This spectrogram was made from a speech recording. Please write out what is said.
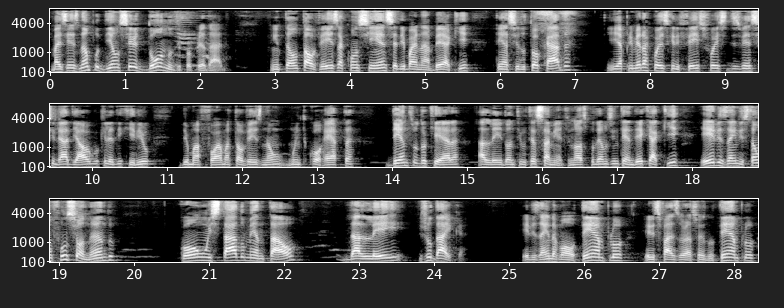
mas eles não podiam ser donos de propriedade. Então, talvez a consciência de Barnabé aqui tenha sido tocada, e a primeira coisa que ele fez foi se desvencilhar de algo que ele adquiriu de uma forma talvez não muito correta, dentro do que era a lei do Antigo Testamento. E nós podemos entender que aqui eles ainda estão funcionando com o estado mental da lei judaica. Eles ainda vão ao templo, eles fazem orações no templo,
